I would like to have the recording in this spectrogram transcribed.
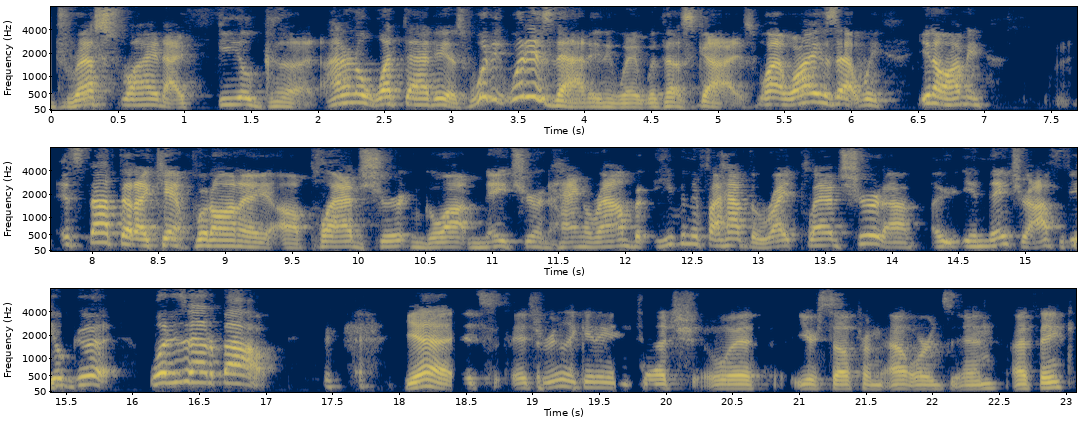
dress right, I feel good. I don't know what that is. What what is that anyway with us guys? Why why is that we? You know, I mean, it's not that I can't put on a, a plaid shirt and go out in nature and hang around, but even if I have the right plaid shirt on uh, in nature, I feel good. What is that about? Yeah, it's it's really getting in touch with yourself from outwards in, I think.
